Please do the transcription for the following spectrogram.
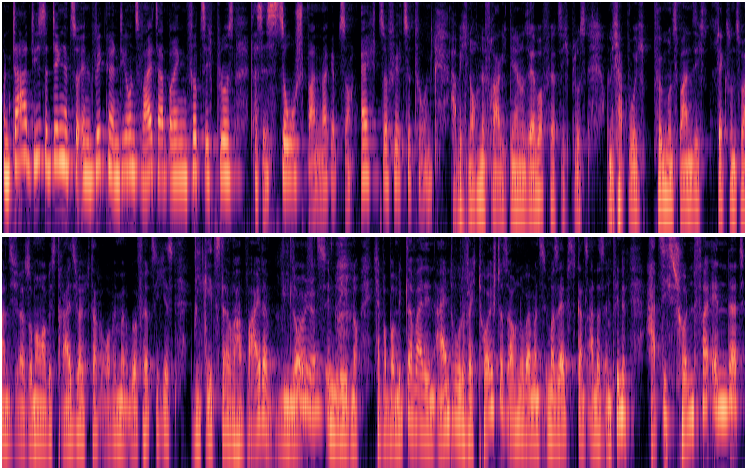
Und da diese Dinge zu entwickeln, die uns weiterbringen, 40 plus, das ist so spannend. Da gibt es noch echt so viel zu tun. Habe ich noch eine Frage? Ich bin ja nun selber 40 plus und ich habe, wo ich 25, 26 oder so mal bis 30 habe ich gedacht, oh, wenn man über 40 ist, wie geht es da überhaupt weiter? Wie läuft es oh, ja. im Leben noch? Ich habe aber mittlerweile den Eindruck, oder vielleicht täuscht das auch nur, weil man es immer selbst ganz anders empfindet, hat sich schon verändert,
